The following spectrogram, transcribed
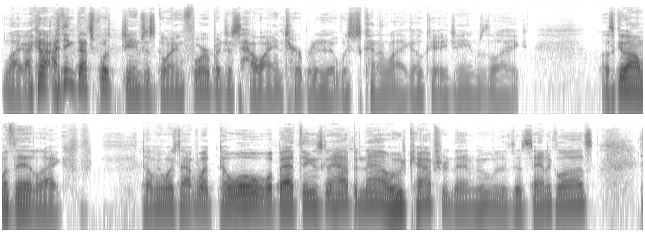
Like I can, I think that's what James is going for, but just how I interpreted it was kind of like, okay, James, like, let's get on with it. Like, tell me what's that, what, oh, what bad thing's gonna happen now? Who captured them? Who was it? Santa Claus?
